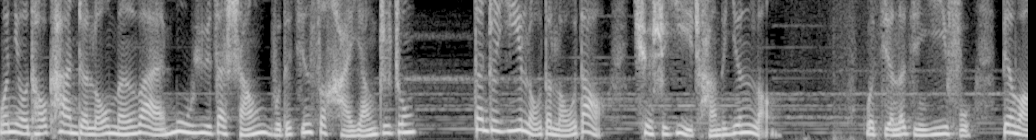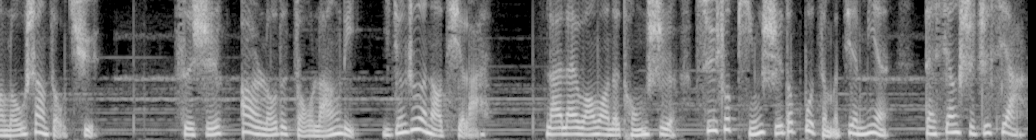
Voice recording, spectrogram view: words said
我扭头看着楼门外沐浴在晌午的金色海洋之中，但这一楼的楼道却是异常的阴冷。我紧了紧衣服，便往楼上走去。此时二楼的走廊里已经热闹起来，来来往往的同事虽说平时都不怎么见面，但相识之下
